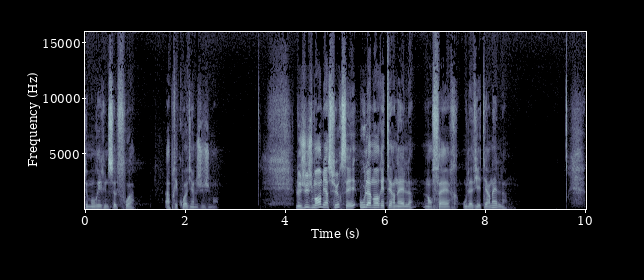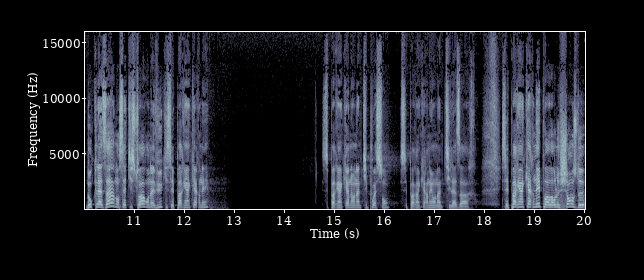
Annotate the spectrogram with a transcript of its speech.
de mourir une seule fois, après quoi vient le jugement? Le jugement, bien sûr, c'est ou la mort éternelle, l'enfer, ou la vie éternelle. Donc Lazare, dans cette histoire, on a vu qu'il ne s'est pas réincarné. Il s'est pas réincarné en un petit poisson, il s'est pas réincarné en un petit Lazare. Il s'est pas réincarné pour avoir le chance de,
